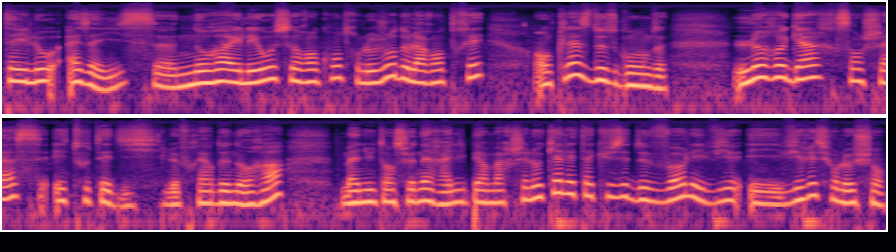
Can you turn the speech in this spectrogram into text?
Taylor Azaïs. Nora et Léo se rencontrent le jour de la rentrée en classe de seconde. Le regard s'enchasse et tout est dit. Le frère de Nora, manutentionnaire à l'hypermarché local, est accusé de vol et, viré sur le champ.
